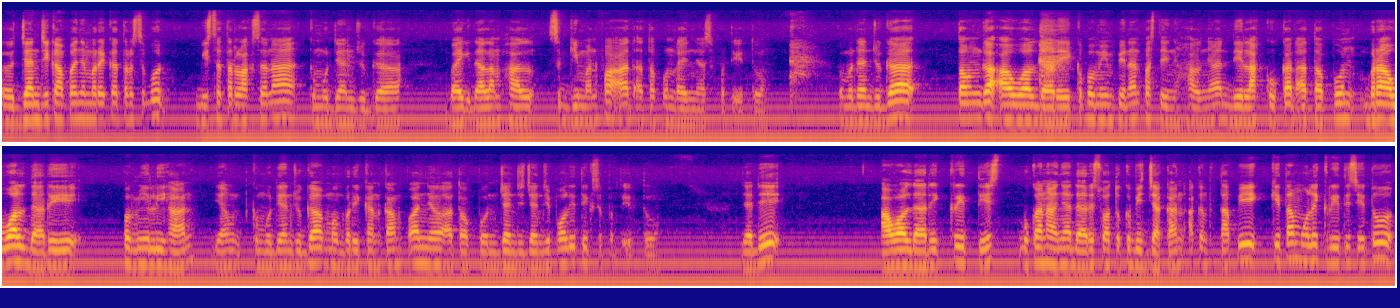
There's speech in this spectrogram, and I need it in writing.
eh, janji kampanye mereka tersebut bisa terlaksana kemudian juga baik dalam hal segi manfaat ataupun lainnya seperti itu. Kemudian juga tonggak awal dari kepemimpinan pasti halnya dilakukan ataupun berawal dari pemilihan yang kemudian juga memberikan kampanye ataupun janji-janji politik seperti itu. Jadi awal dari kritis bukan hanya dari suatu kebijakan akan tetapi kita mulai kritis itu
